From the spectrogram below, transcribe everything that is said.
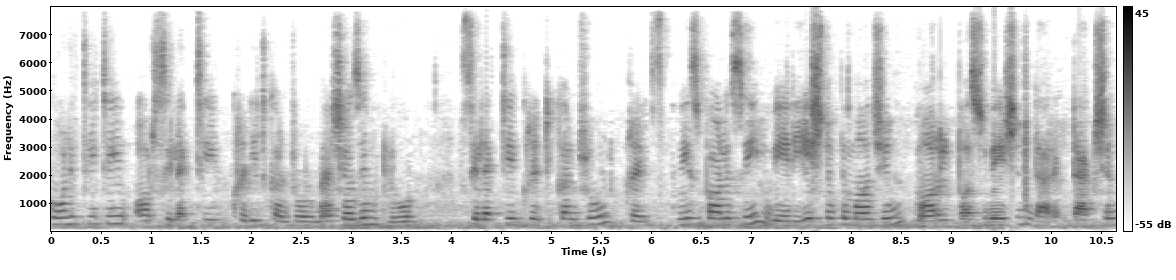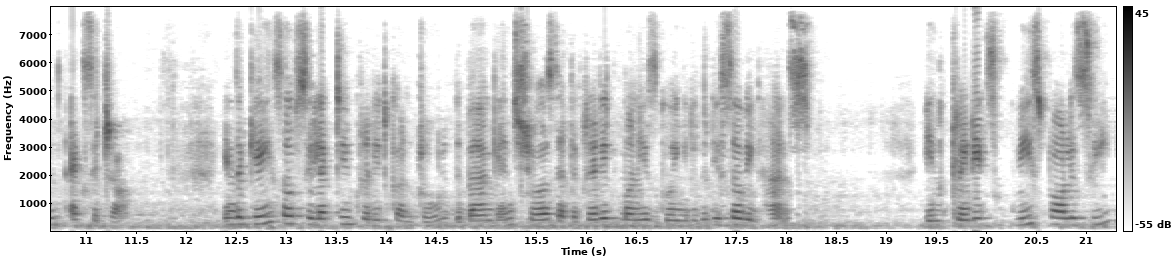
qualitative or selective credit control measures include selective credit control, credit squeeze policy, variation of the margin, moral persuasion, direct action, etc. In the case of selective credit control, the bank ensures that the credit money is going into the deserving hands. In credit squeeze policy,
